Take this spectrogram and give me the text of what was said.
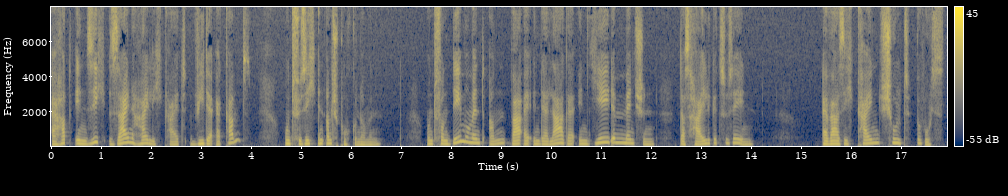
Er hat in sich seine Heiligkeit wiedererkannt und für sich in Anspruch genommen. Und von dem Moment an war er in der Lage, in jedem Menschen das Heilige zu sehen. Er war sich kein Schuld bewusst.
